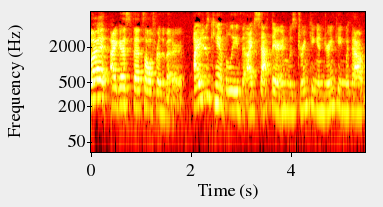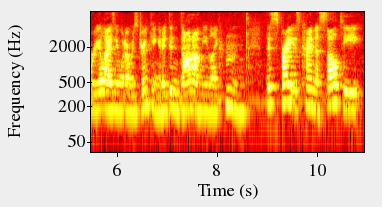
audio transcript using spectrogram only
But I guess that's all for the better. I just can't believe that I sat there and was drinking and drinking without realizing what I was drinking and it didn't dawn on me like, hmm, this Sprite is kind of salty.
